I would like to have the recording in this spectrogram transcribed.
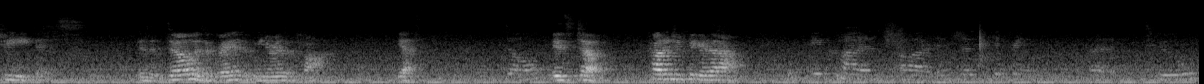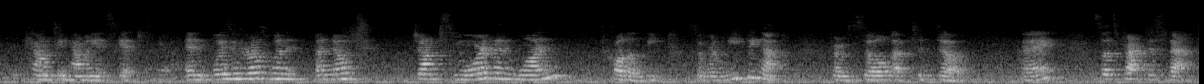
G is? Is it do, is it re, is it mi, or is it fa? Yes, Do it's do. How did you figure that out? because uh, it's just skipping uh, two. Counting how many it skips. Yeah. And boys and girls, when a note jumps more than one, it's called a leap. So we're leaping up from so up to do. Okay? So let's practice that.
